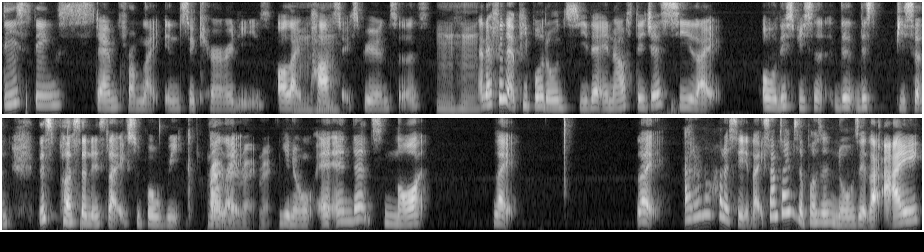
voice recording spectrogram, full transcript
these things stem from like insecurities or like Mhm. past experiences. mm-hmm. And I feel like people don't see that enough. They just see like, oh, this person, th- this person, this person is like super weak, or right like right right right you know, and, and that's not like, like I don't know how to say. It. Like sometimes the person knows it. Like I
